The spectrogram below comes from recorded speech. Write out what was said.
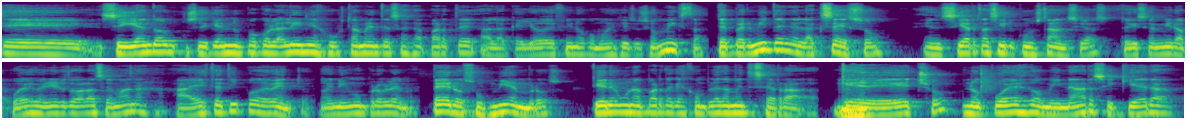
eh, siguiendo, siguiendo un poco la línea, justamente esa es la parte a la que yo defino como una institución mixta. Te permiten el acceso en ciertas circunstancias, te dicen, mira, puedes venir todas las semanas a este tipo de eventos, no hay ningún problema. Pero sus miembros tienen una parte que es completamente cerrada, que de hecho no puedes dominar siquiera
